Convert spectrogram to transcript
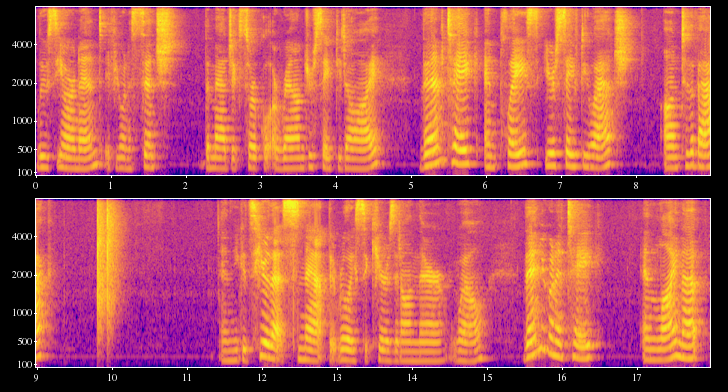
loose yarn end if you want to cinch the magic circle around your safety eye. Then take and place your safety latch onto the back. And you can hear that snap. It really secures it on there well. Then you're going to take and line up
